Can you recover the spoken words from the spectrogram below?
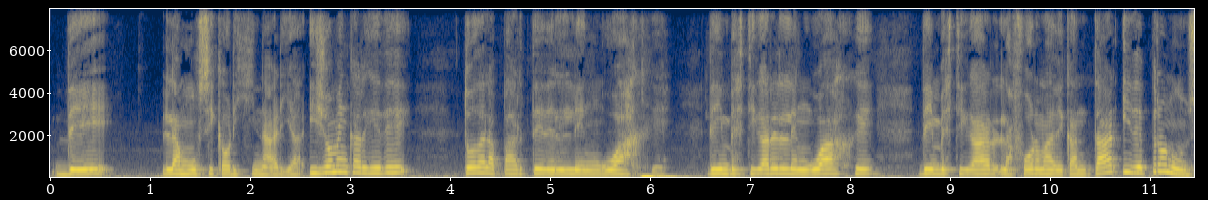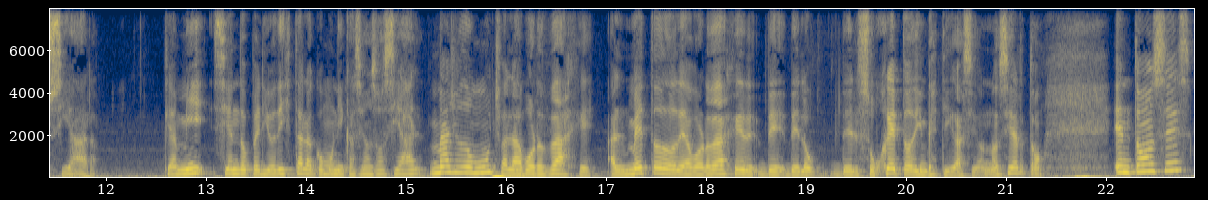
de la música originaria. Y yo me encargué de toda la parte del lenguaje, de investigar el lenguaje, de investigar la forma de cantar y de pronunciar. Que a mí, siendo periodista, la comunicación social me ayudó mucho al abordaje, al método de abordaje de- del sujeto de investigación, ¿no es cierto? Entonces,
